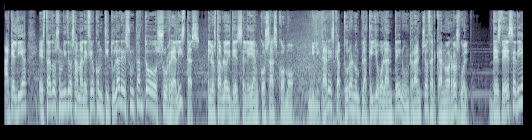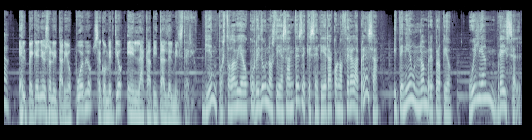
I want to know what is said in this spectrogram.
Aquel día, Estados Unidos amaneció con titulares un tanto surrealistas. En los tabloides se leían cosas como militares capturan un platillo volante en un rancho cercano a Roswell. Desde ese día, el pequeño y solitario pueblo se convirtió en la capital del misterio. Bien, pues todo había ocurrido unos días antes de que se diera a conocer a la prensa, y tenía un nombre propio, William Brazel.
